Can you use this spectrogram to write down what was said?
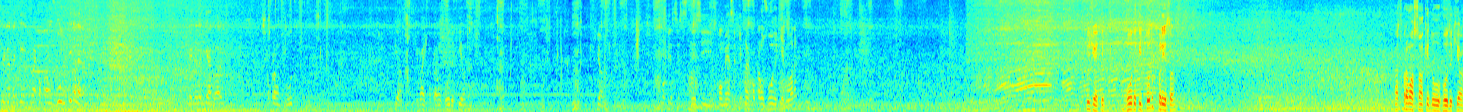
Chegando aqui, a gente vai comprar uns rolos aqui, galera. Chegando aqui agora, comprar uns rolos. Aqui, ó. A gente vai comprar uns rolos aqui, ó. Aqui, ó. Vou nesse, nesse comércio aqui para comprar uns rolos aqui agora. Aqui, gente, rodo aqui de todo preço, ó. As promoção aqui do rodo aqui. Ó.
